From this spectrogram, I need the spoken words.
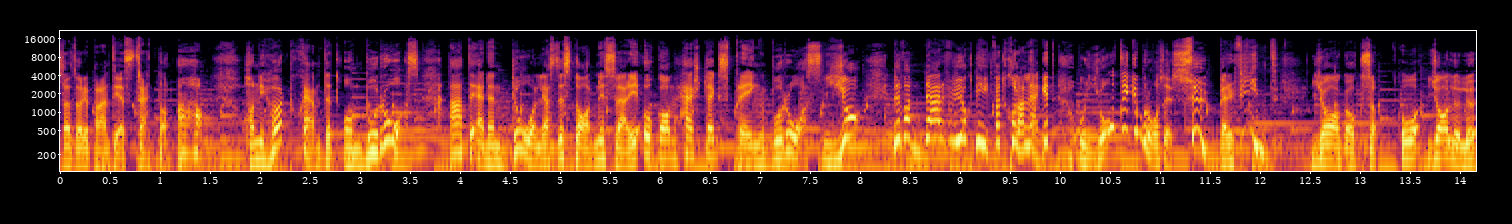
Sen står det i parentes 13. Aha. Har ni hört skämtet om Borås? Att det är den dåligaste staden i Sverige och om hashtag spräng Borås? Ja, det var därför vi åkte hit för att kolla läget och jag tycker Borås är superfint! Jag också. Och ja, Lulu,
